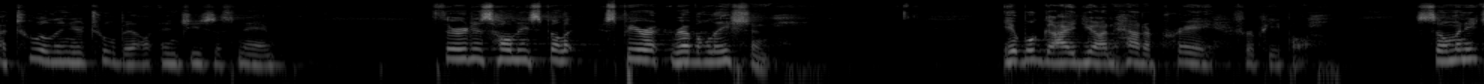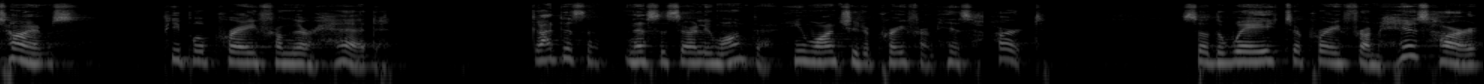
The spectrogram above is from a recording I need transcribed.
a tool in your tool belt in Jesus' name. Third is Holy Spirit revelation. It will guide you on how to pray for people. So many times, people pray from their head. God doesn't necessarily want that. He wants you to pray from His heart. So, the way to pray from His heart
